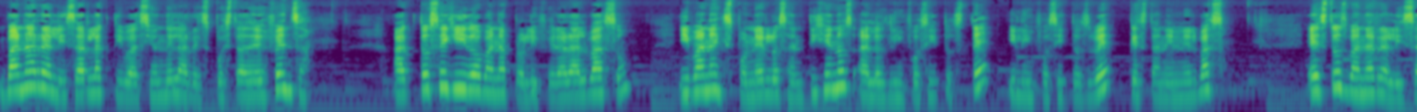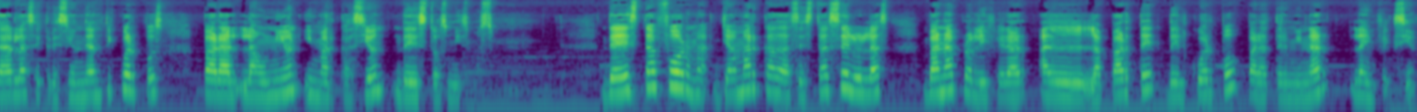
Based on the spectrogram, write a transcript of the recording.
Van a realizar la activación de la respuesta de defensa. Acto seguido van a proliferar al vaso y van a exponer los antígenos a los linfocitos T y linfocitos B que están en el vaso. Estos van a realizar la secreción de anticuerpos para la unión y marcación de estos mismos. De esta forma, ya marcadas estas células, van a proliferar a la parte del cuerpo para terminar la infección.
